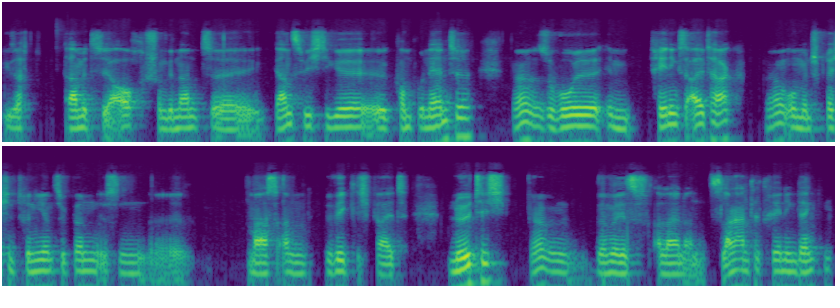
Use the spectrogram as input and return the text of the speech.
wie gesagt, damit ja auch schon genannt, äh, ganz wichtige äh, Komponente, ne, sowohl im Trainingsalltag, ja, um entsprechend trainieren zu können, ist ein äh, Maß an Beweglichkeit nötig. Ja, wenn, wenn wir jetzt allein ans Langhanteltraining denken.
